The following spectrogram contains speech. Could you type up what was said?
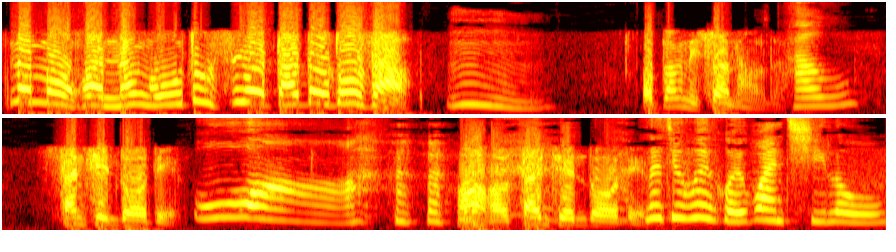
那么反弹幅度是要达到多少？嗯，我帮你算好了，好，三千多点哇，哦，三千多点 那就会回万七喽，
